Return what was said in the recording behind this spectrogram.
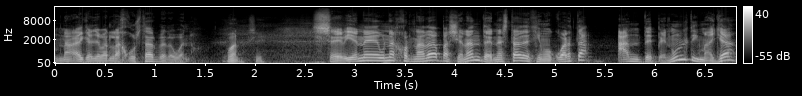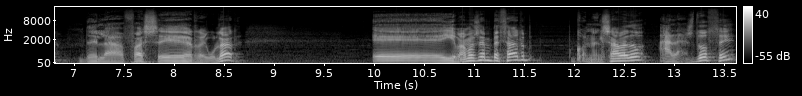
no, hay que llevarla a ajustar, pero bueno. Bueno, sí. Se viene una jornada apasionante en esta decimocuarta antepenúltima ya de la fase regular. Eh, y vamos a empezar con el sábado a las 12,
